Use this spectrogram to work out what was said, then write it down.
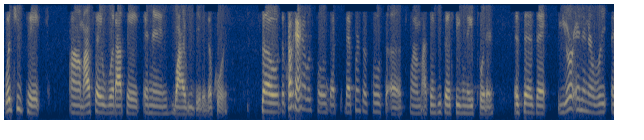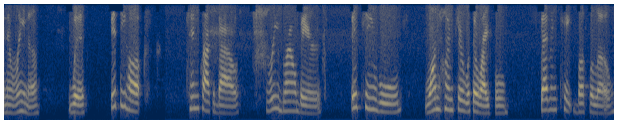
what you picked. Um, I'll say what I picked and then why we did it, of course. So the question okay. that was posed that that Princess posed to us from I think you said Stephen A's Twitter. It says that you're in an, are- an arena with 50 hawks, 10 crocodiles, three brown bears, 15 wolves, one hunter with a rifle, seven cape buffalo,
